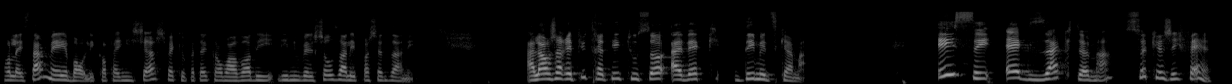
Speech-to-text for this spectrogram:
pour l'instant, mais bon, les compagnies cherchent, fait que peut-être qu'on va avoir des, nouvelles choses dans les prochaines années. Alors, j'aurais pu traiter tout ça avec des médicaments. Et c'est exactement ce que j'ai fait.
